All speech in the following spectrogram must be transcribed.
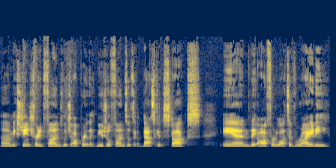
um, exchange traded funds, which operate like mutual funds, so it's like a basket of stocks. And they offer lots of variety,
